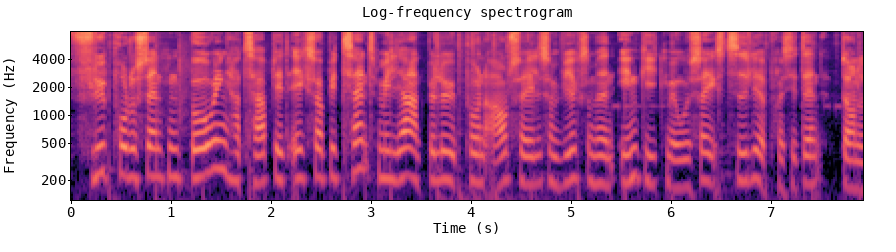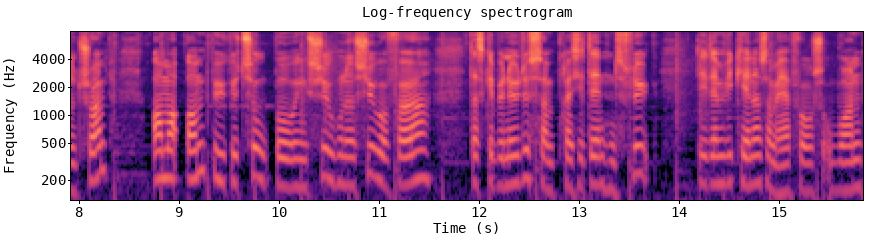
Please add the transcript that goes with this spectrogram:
Flyproducenten Boeing har tabt et eksorbitant milliardbeløb på en aftale, som virksomheden indgik med USA's tidligere præsident Donald Trump om at ombygge to Boeing 747, der skal benyttes som præsidentens fly. Det er dem, vi kender som Air Force One.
